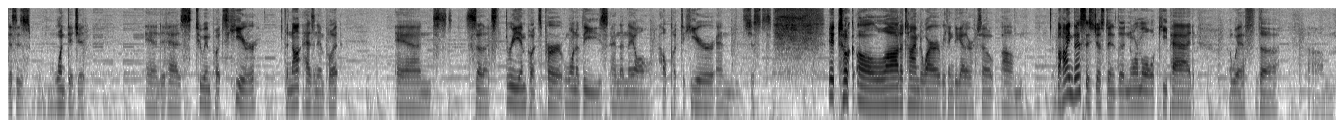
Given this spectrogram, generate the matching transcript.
this is one digit, and it has two inputs here. The NOT has an input, and so that's three inputs per one of these, and then they all output to here, and it's just it took a lot of time to wire everything together. So um, behind this is just a, the normal keypad with the um,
